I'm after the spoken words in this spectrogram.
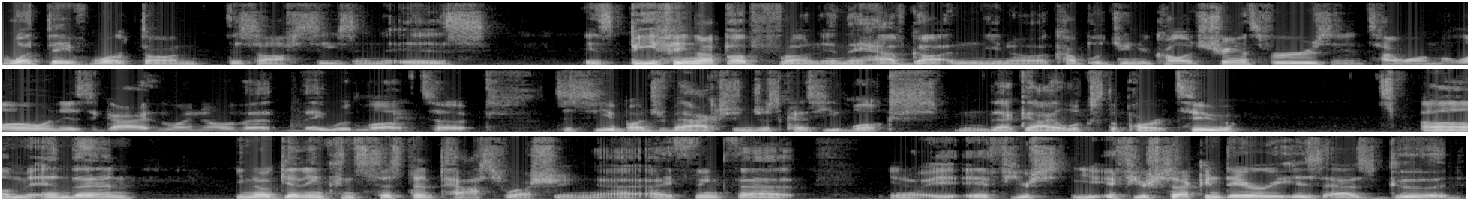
what they've worked on this offseason is is beefing up up front and they have gotten you know a couple of junior college transfers and Tywone Malone is a guy who I know that they would love to to see a bunch of action just because he looks that guy looks the part too. Um, and then you know getting consistent pass rushing I, I think that you know if your if your secondary is as good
